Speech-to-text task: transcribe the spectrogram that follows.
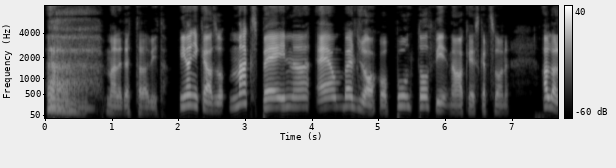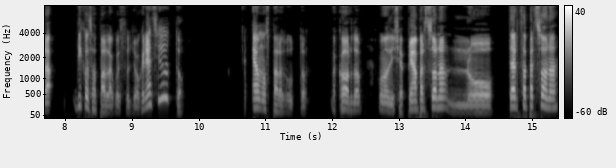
Ah, maledetta la vita. In ogni caso, Max Payne è un bel gioco, punto fi... No, ok, scherzone. Allora, di cosa parla questo gioco? Innanzitutto, è uno sparatutto, d'accordo? Uno dice, prima persona? No. Terza persona?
